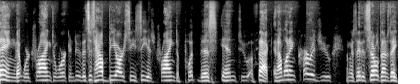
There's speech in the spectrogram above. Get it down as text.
thing that we're trying to work and do. This is how BRCC is trying to put this into effect. And I want to encourage you, I'm going to say this several times today,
